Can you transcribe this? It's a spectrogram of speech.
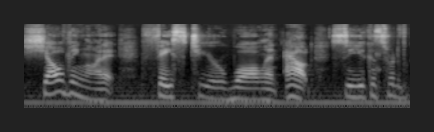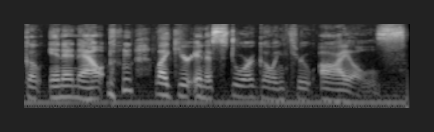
shelving on it face to your wall and out, so you can sort of go in and out like you're in a store going through aisles.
